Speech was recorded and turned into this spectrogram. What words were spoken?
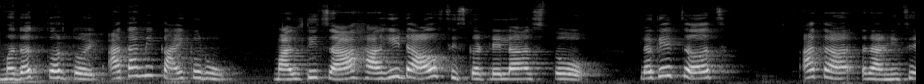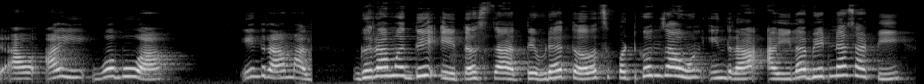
मदत करतोय. आता मी काय करू? मालतीचा हाही डाव फिसकटलेला असतो. लगेचच आता राणीचे आव आई व बुवा इंद्रा माल घरामध्ये येत असतात तेवढ्यातच पटकन जाऊन इंद्रा आईला भेटण्यासाठी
